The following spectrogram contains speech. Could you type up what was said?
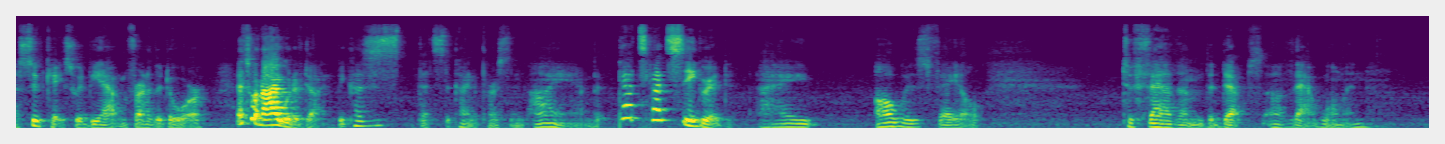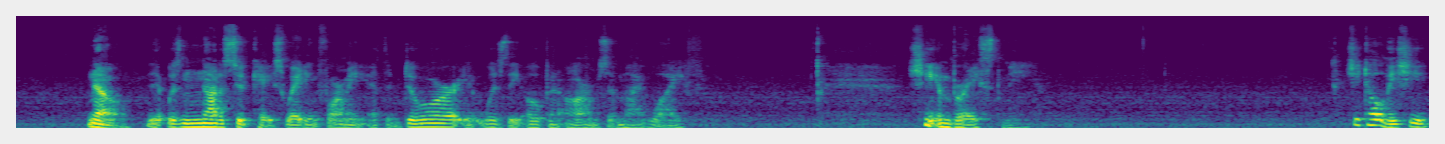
suitcase would be out in front of the door. That's what I would have done because that's the kind of person I am. But that's not Sigrid. I always fail to fathom the depth of that woman. No, it was not a suitcase waiting for me at the door. It was the open arms of my wife. She embraced me. She told me she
